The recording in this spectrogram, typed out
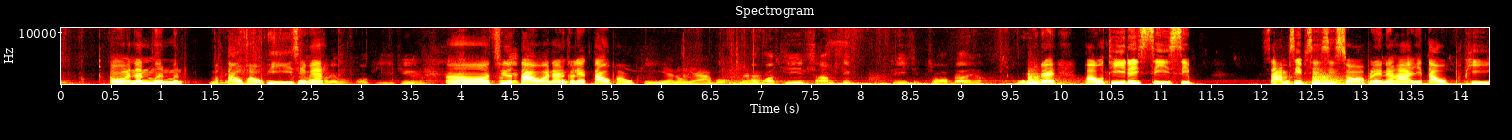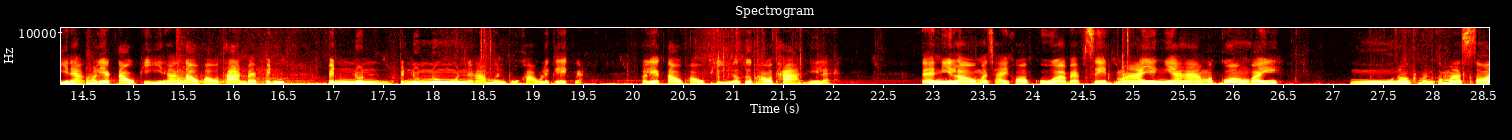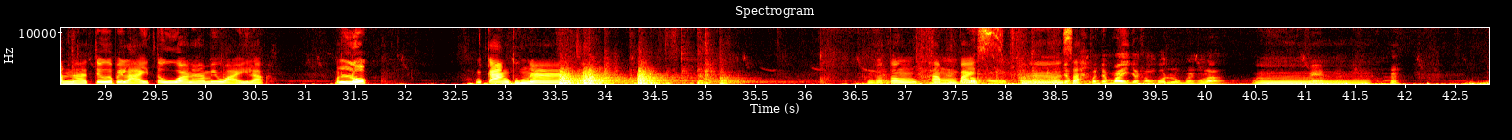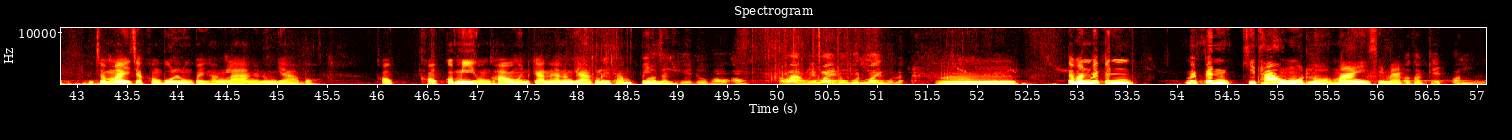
อ๋ออันนั้นเหมือนเหมือนเตาเผาผีใช่ไหมเขาเรียกว่าเผาผีชื่ออ๋อชื่อเตาอันนั้นเขาเรียกเตาเผาผีอะน้องยาบอกนะบอคะกว่าทีสามสิบสี่สิบสอบได้ครับ โอ้โหได้เผาทีได้สี่สิบสามสิบสี่สิบสอบเลยนะคะไอเตาผีเนี่ยเขาเรียกเตาผีนะคะเตาเผาถ่านแบบเป็นเป็นนุนเป็นนูนๆนะคะเหมือนภูเขาเล็กๆเนี่ยเขาเรียกเตาเผาผีก็คือเผาถ่านนี่แหละ แต่นี้เรามาใช้ครอบครัวแบบเศษไม้อย่างเงี้ยค่ะมากองไว้งูเนาะมันก็มาซ่อนนะคะเจอไปหลายตัวนะคะไม่ไหวละมันลกกลางทุ่งนาค่ะ ก็ต้องทำใบเผาเออมันจะสะมันจะไหม้จากข้างบนลงไปข้างล่าง อืมแปลกนะมันจะไหม้จากข้างบนลงไปข้างล่างอะน้องยาบอกเขาเขาก็มีของเขาเหมือนกันนะน้องยาก็เลยทำเป็นเราสังเกตดูเผาเอ้าข้างล่างไม่ไหม้ข้างบนไหม้หมดแล้วอืมแต่มันไม่เป็นไม่เป็นขี้เท่าหมดเหรอไม่ใช่ไหมเราสังเกตควันดู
